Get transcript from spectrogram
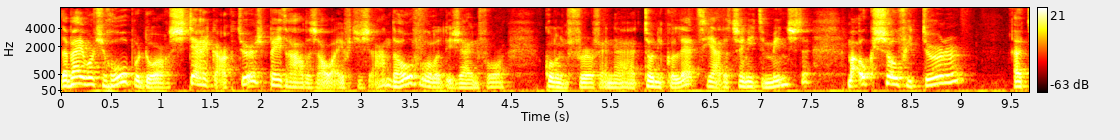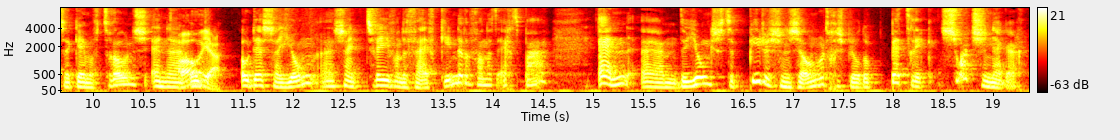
Daarbij word je geholpen door sterke acteurs. Peter haalde ze al eventjes aan. De hoofdrollen die zijn voor Colin Firth en eh, Tony Collette. Ja, dat zijn niet de minste. Maar ook Sophie Turner uit eh, Game of Thrones en eh, Oh, Od- ja. Odessa Jong zijn twee van de vijf kinderen van het echtpaar. En ehm, de jongste Peterson-zoon wordt gespeeld door Patrick Schwarzenegger.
